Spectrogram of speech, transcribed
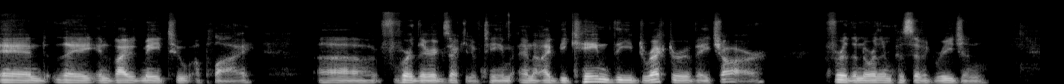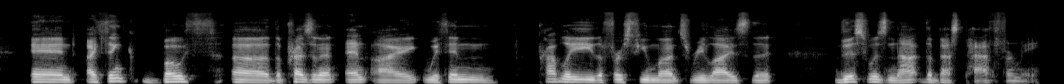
and they invited me to apply uh, for their executive team, and I became the director of HR for the Northern Pacific region. And I think both uh, the president and I, within probably the first few months, realized that this was not the best path for me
